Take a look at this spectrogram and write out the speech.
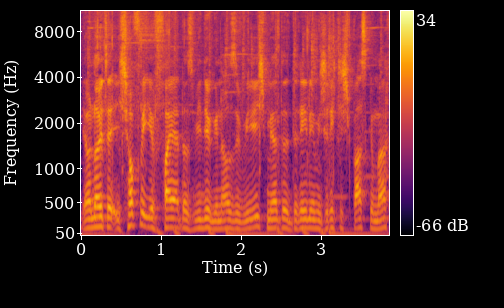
Ja Leute, ich hoffe, ihr feiert das Video genauso wie ich. Mir hat der Dreh nämlich richtig Spaß gemacht.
